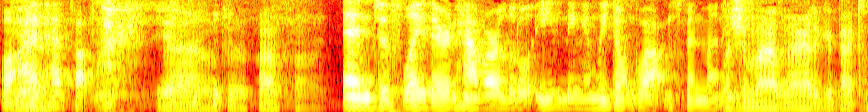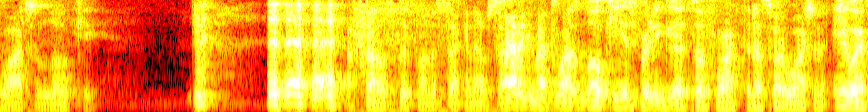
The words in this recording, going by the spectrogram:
well, yeah. I've had popcorn. yeah, I don't do the popcorn and just lay there and have our little evening, and we don't go out and spend money. Which reminds me, I got to get back to watching Loki. I fell asleep on the second episode. I had to get back to watch Loki. is pretty good so far that I started watching. It. Anyway,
